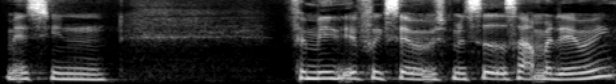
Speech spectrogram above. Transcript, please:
med sin familie, for eksempel, hvis man sidder sammen med dem, ikke?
